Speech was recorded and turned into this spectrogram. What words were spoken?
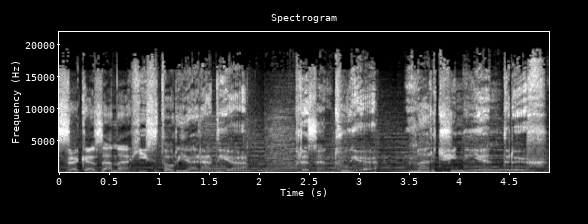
Zakazana historia radia prezentuje Marcin Jędrych.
